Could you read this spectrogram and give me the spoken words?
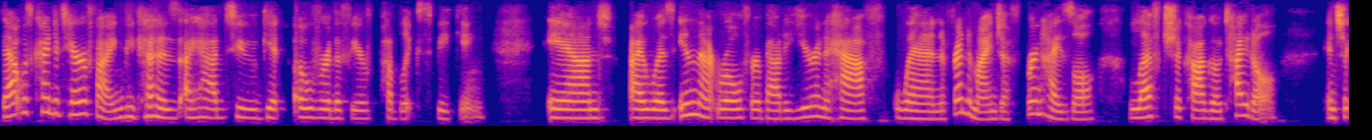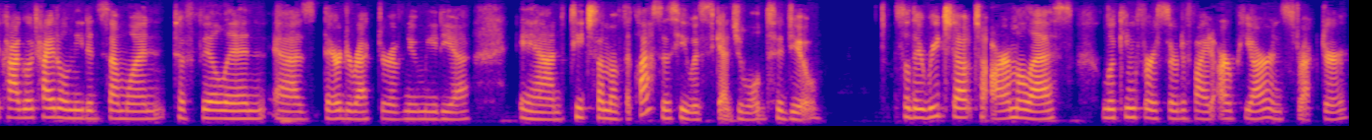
that was kind of terrifying because I had to get over the fear of public speaking. And I was in that role for about a year and a half when a friend of mine, Jeff Bernheisel, left Chicago Title. And Chicago Title needed someone to fill in as their director of new media and teach some of the classes he was scheduled to do. So they reached out to RMLS looking for a certified RPR instructor,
